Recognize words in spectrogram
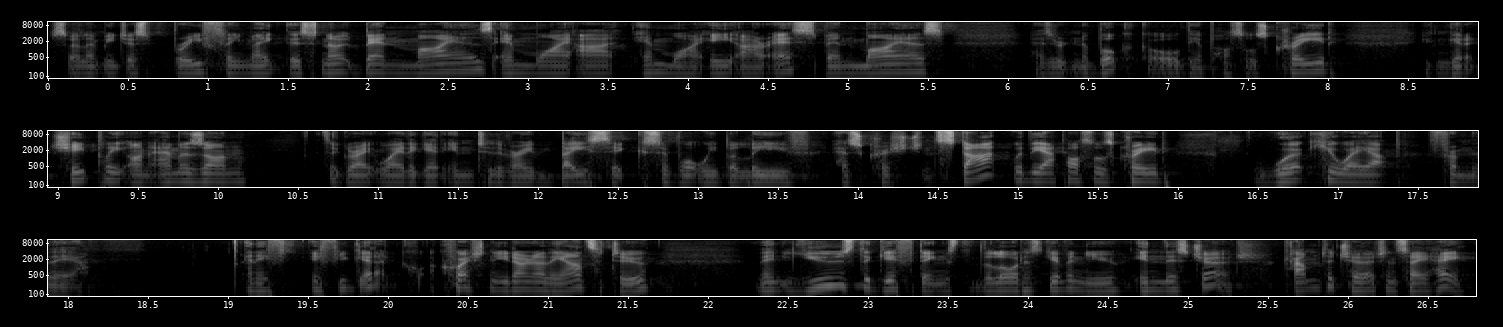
so let me just briefly make this note. Ben Myers, M Y E R S, Ben Myers has written a book called The Apostles' Creed. You can get it cheaply on Amazon. It's a great way to get into the very basics of what we believe as Christians. Start with the Apostles' Creed, work your way up from there. And if, if you get a, question you don't know the answer to, then use the giftings that the Lord has given you in this church. Come to church and say, hey,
